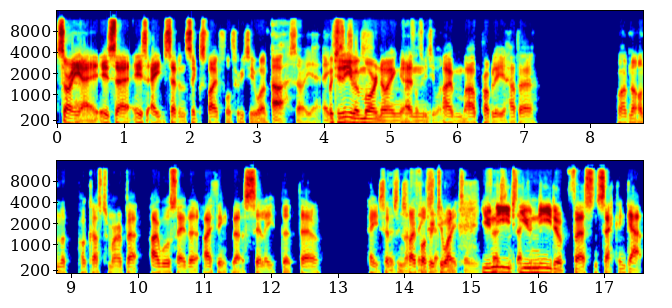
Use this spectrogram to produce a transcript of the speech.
Sorry, yeah, um, it's uh, it's eight seven six five four three two one. Ah, sorry, yeah, eight, which is six, even six. more annoying. five, and three, two, one. I'm, I'll probably have a. Well, I'm not on the podcast tomorrow, but I will say that I think that's silly that they're eight seven There's six five four three two one. You need you need a first and second gap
